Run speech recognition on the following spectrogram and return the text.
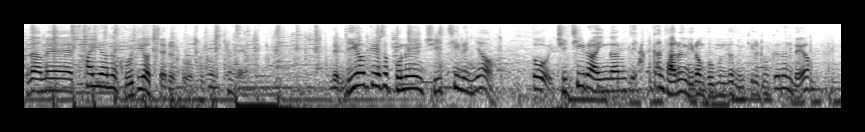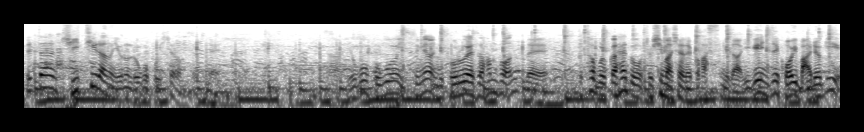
그 다음에 타이어는 구디어째를 또 적용시켰네요. 네, 리어뷰에서 보는 GT는요, 또 GT 라인과는 또 약간 다른 이런 부분도 눈길을 좀 끄는데요. 일단 GT라는 이런 로고 보이시죠, 여러분들? 네. 자, 요거 보고 있으면 이제 도로에서 한번 네, 붙어볼까 해도 조심하셔야 될 것 같습니다. 이게 이제 거의 마력이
